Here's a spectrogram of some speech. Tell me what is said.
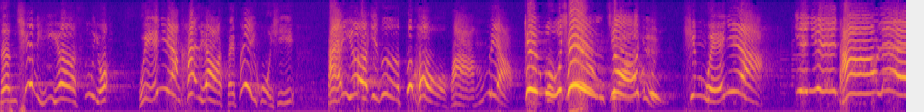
臣妾已有所月为娘看了十分欢喜但有一事不可忘了听母亲教育请为娘一一道来。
